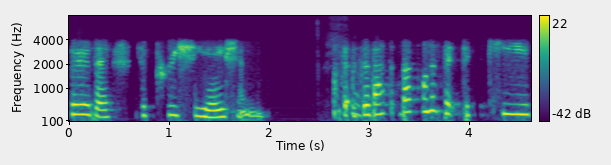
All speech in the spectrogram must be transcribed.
further depreciation. So, so that's that's one of the, the key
